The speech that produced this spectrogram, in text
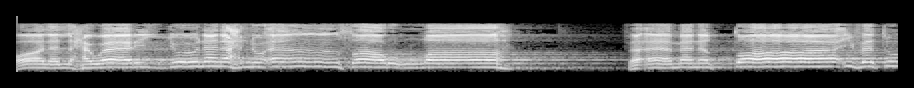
قال الحواريون نحن أنصار الله. فآمنت طائفة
